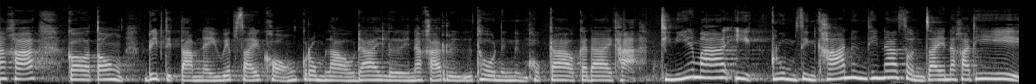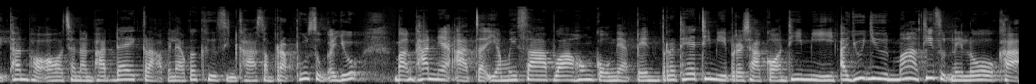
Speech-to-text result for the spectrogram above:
นะคะ ก็ต้องรีบติดตามในเว็บไซต์ของกรมเราได้เลยนะคะ หรือโทร 1169 ก็ได้ค่ะ ทีนี้มาอีกกลุ่มสินค้าหนึ่งที่น่าสนใจนะคะ ที่ท่านผอชนันพัฒน์ได้กล่าวไปแล้วก็คือสินค้าสำหรับผู้สูงอายุ บางท่านเนี่ยอาจจะยังไม่ทราบว่าฮ่องกงเนี่ยเป็นประเทศที่มีประชากรที่มีอายุยืนมากที่สุดในโลกค่ะ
